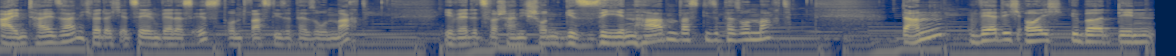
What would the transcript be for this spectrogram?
ein Teil sein. Ich werde euch erzählen, wer das ist und was diese Person macht. Ihr werdet es wahrscheinlich schon gesehen haben, was diese Person macht. Dann werde ich euch über den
